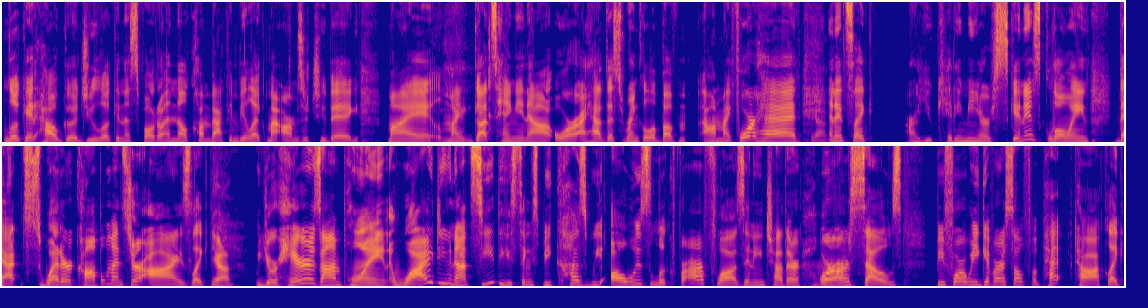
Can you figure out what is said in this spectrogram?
"Look at how good you look in this photo." And they'll come back and be like, "My arms are too big, my my guts hanging out or I have this wrinkle above m- on my forehead." Yeah. And it's like, "Are you kidding me? Your skin is glowing. That sweater complements your eyes. Like Yeah. your hair is on point. Why do you not see these things? Because we always look for our flaws in each other or Mm-hmm. ourselves before we give ourselves a pep talk. Like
